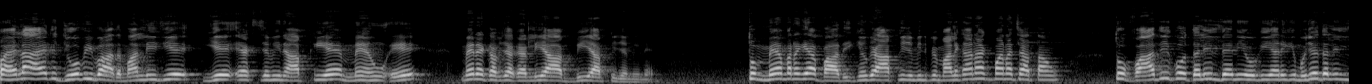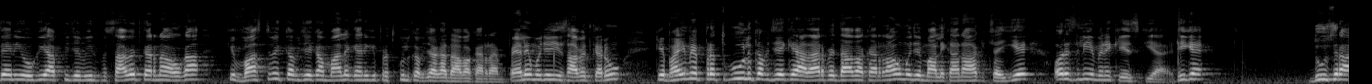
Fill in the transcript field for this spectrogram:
पहला है कि जो भी बात, मान लीजिए ये एक्स ज़मीन आपकी है, मैं हूँ ए मैंने कब्जा कर लिया, आप बी आपकी ज़मीन है। तो मैं बन गया वादी, क्योंकि आपकी ज़मीन पे मालिकाना पाना चाहता हूँ। तो वादी को दलील देनी होगी, यानी कि मुझे दलील देनी होगी, आपकी ज़मीन पर साबित करना होगा कि वास्तविक कब्जे का मालिक, यानी कि प्रतिकूल कब्जा का दावा कर रहा है। पहले मुझे ये साबित करूँ कि भाई मैं प्रतिकूल कब्जे के आधार पर दावा कर रहा हूँ, मुझे मालिकाना हक चाहिए और इसलिए मैंने केस किया है, ठीक है? दूसरा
